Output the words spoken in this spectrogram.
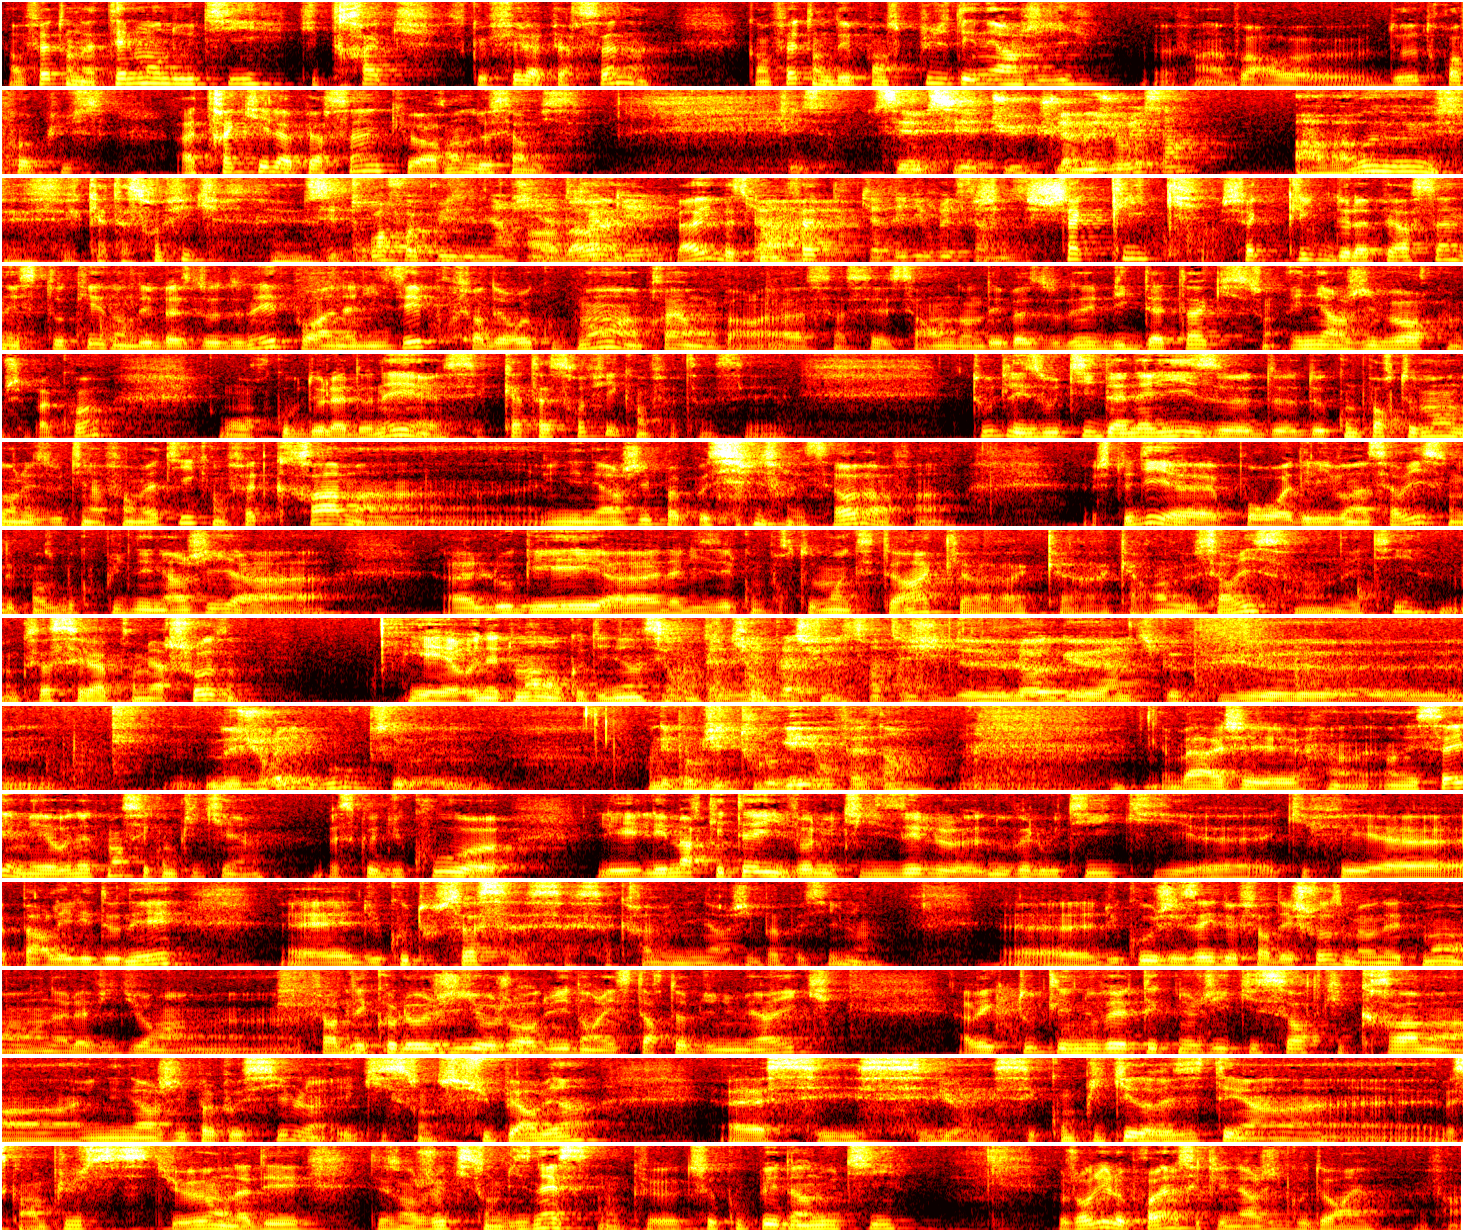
en fait, on a tellement d'outils qui traquent ce que fait la personne qu'en fait, on dépense plus d'énergie, enfin, voire deux, trois fois plus, à traquer la personne qu'à rendre le service. C'est, tu, tu l'as mesuré ça? Ah bah oui, oui c'est, catastrophique. C'est trois fois plus d'énergie ah à bah traquer bah oui, parce qu'en fait, le service. Chaque clic, chaque clic de la personne est stocké dans des bases de données pour analyser, pour faire des recoupements. Après, on parle, ça, ça rentre dans des bases de données big data qui sont énergivores, comme je sais pas quoi, où on recoupe de la donnée. C'est catastrophique en fait. C'est tous les outils d'analyse de, comportement dans les outils informatiques en fait crament une énergie pas possible dans les serveurs. Enfin, je te dis, euh, pour délivrer un service, on dépense beaucoup plus d'énergie à, loguer, à analyser le comportement, etc., qu'à rendre le service en IT. Donc ça, c'est la première chose. Et honnêtement, au quotidien, c'est compliqué. mis en place une stratégie de log un petit peu plus euh, mesurée, du coup, parce qu'on n'est pas obligé de tout loguer, en fait. Hein. Bah, on essaye, mais honnêtement, c'est compliqué. Hein. parce que du coup, euh, les, les marketeurs, ils veulent utiliser le nouvel outil qui, euh, fait euh, parler les données. Du coup, tout ça ça, crame une énergie pas possible. Hein. du coup, j'essaye de faire des choses, mais honnêtement, on a la vie dure. Hein. Faire de l'écologie aujourd'hui dans les startups du numérique, avec toutes les nouvelles technologies qui sortent, qui crament une énergie pas possible et qui sont super bien. Euh, c'est compliqué de résister. Hein, parce qu'en plus, si tu veux, on a des, des enjeux qui sont business. Donc, euh, de se couper d'un outil. Aujourd'hui, le problème, c'est que l'énergie coûte rien. Enfin,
